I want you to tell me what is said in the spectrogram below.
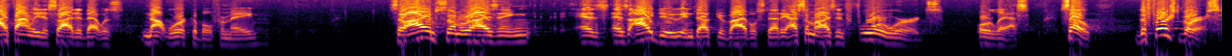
I finally decided that was not workable for me. So I am summarizing, as, as I do inductive Bible study, I summarize in four words or less. So, the first verse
